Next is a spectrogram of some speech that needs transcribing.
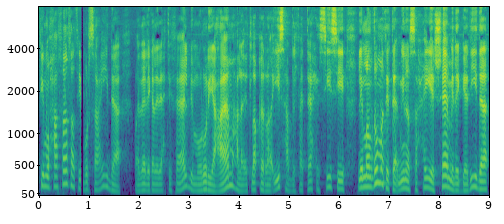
في محافظة بورسعيد وذلك للاحتفال بمرور عام على إطلاق الرئيس عبد الفتاح السيسي لمنظومة التأمين الصحي الشامل الجديدة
